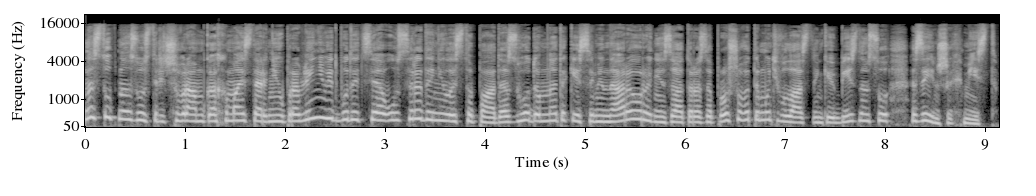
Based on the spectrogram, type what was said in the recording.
Наступна зустріч в рамках майстерні управління відбудеться у середині листопада. Згодом на такі семінари організатори запрошуватимуть власників бізнесу з інших міст.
